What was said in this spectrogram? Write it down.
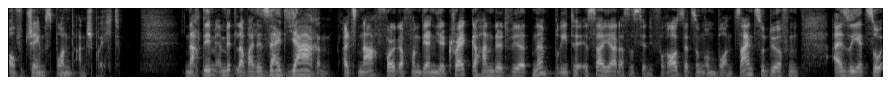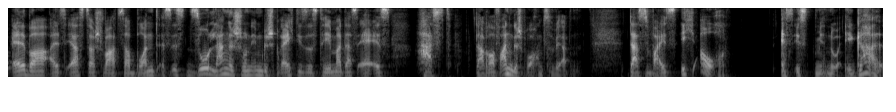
auf James Bond anspricht. Nachdem er mittlerweile seit Jahren als Nachfolger von Daniel Craig gehandelt wird, ne, Brite ist er ja, das ist ja die Voraussetzung, um Bond sein zu dürfen. Also jetzt so Elba als erster schwarzer Bond. Es ist so lange schon im Gespräch dieses Thema, dass er es hasst, darauf angesprochen zu werden. Das weiß ich auch. Es ist mir nur egal.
